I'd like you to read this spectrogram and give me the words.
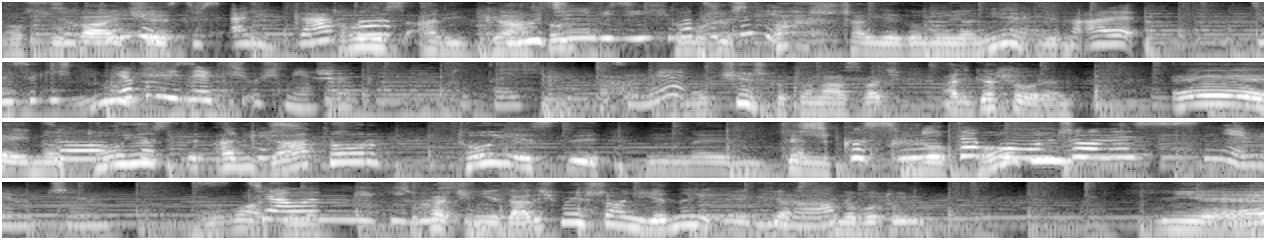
no Co to słuchajcie, jest? To jest aligator? to jest aligator, Ludzie nie widzieli to chyba, może co jest to jest. paszcza jego, no ja nie wiem. No ale to jest jakiś... Ja tu widzę jakiś uśmieszek. Tutaj. Tak, Co nie? no ciężko to nazwać aligatorem. Ej, no Co? to To jest aligator, to jest y, mm, y, ten Jakiś kosmita krokodyl. połączony z nie wiem czym. No Z właśnie, ciałem no. jakiegoś... Słuchajcie, nie daliśmy jeszcze ani jednej y, gwiazdki, no, No. bo tu... Nie,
